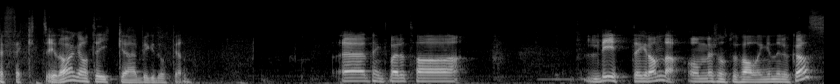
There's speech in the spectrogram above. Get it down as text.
effekt i dag, at det ikke er bygd opp igjen. Jeg tenkte bare å ta lite grann da, om misjonsbefalingen i Lukas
